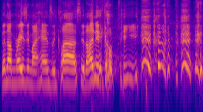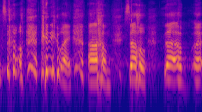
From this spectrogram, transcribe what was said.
Then I'm raising my hands in class, you know, I need to go pee. and so, anyway, um, so, uh, uh,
